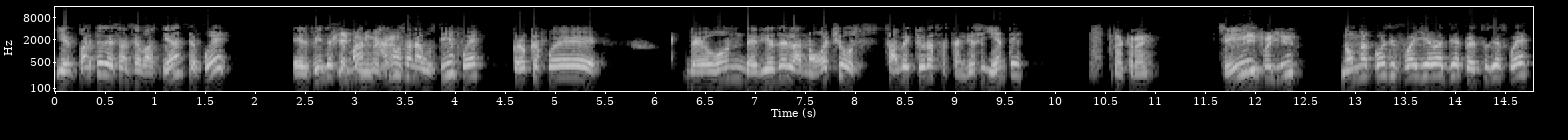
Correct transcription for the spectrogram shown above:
Y en parte de San Sebastián se fue. El fin de Sí, semana, ah, no, San Agustín fue. Creo que fue de un, de 10 de la noche, o sabe qué horas hasta el día siguiente. Ah, caray. Sí. ¿Sí fue ayer? No me acuerdo si fue ayer o ayer, pero estos días fue.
